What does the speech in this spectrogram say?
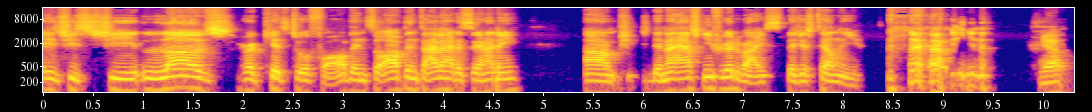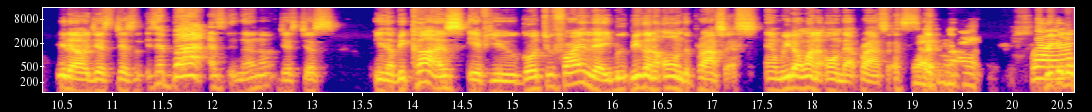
and she's she loves her kids to a fault, and so oftentimes I've had to say, honey, um, she, they're not asking you for your advice; they're just telling you. you know, Yeah. You know, just just it's a but I said, no, no, just just you know, because if you go too far in there, we- we're going to own the process, and we don't want to own that process. Right. right well and i've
